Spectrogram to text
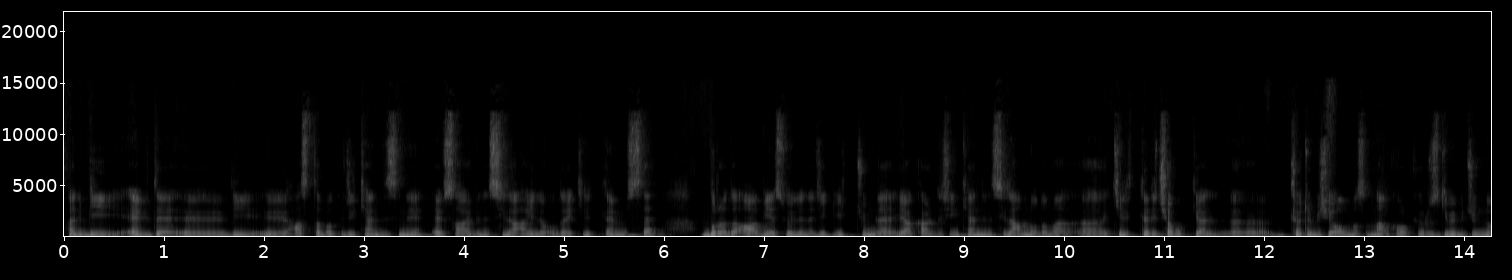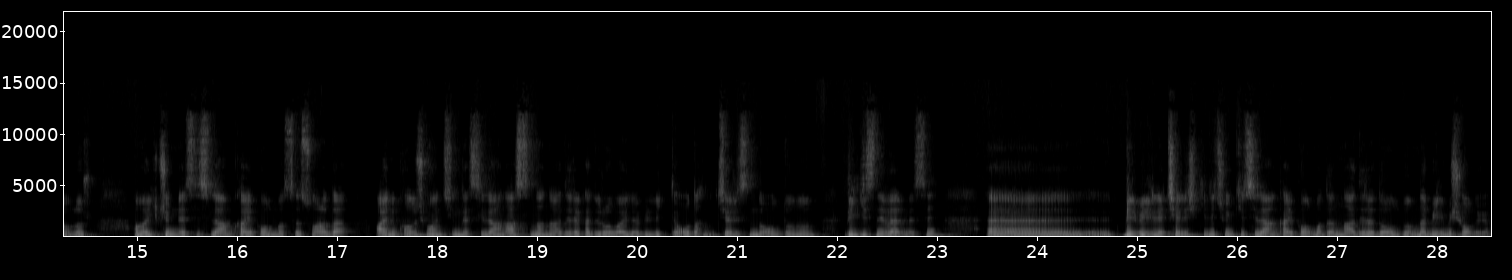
Hani bir evde e, bir hasta bakıcı kendisini ev sahibinin silahıyla odaya kilitlenmişse Burada abiye söylenecek ilk cümle ya kardeşin kendini silahımla odama e, kilitledi çabuk gel e, kötü bir şey olmasından korkuyoruz gibi bir cümle olur. Ama ilk cümlesi silahım kayıp olması sonra da aynı konuşmanın içinde silahın aslında Nadire Kadirova ile birlikte odanın içerisinde olduğunun bilgisini vermesi birbiriyle çelişkili çünkü silahın kayıp olmadığını Nadire'de olduğunu da bilmiş oluyor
